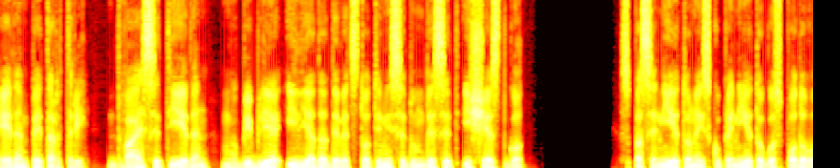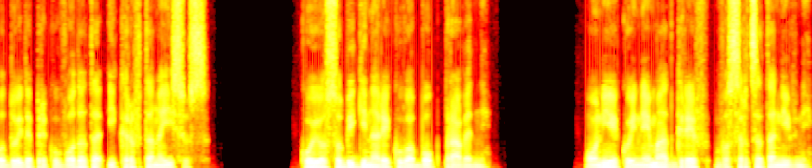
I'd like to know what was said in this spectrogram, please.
1 Петар 3, 21 Библија 1976 год. Спасението на искупението Господово дојде преку водата и крвта на Исус. Кој особи ги нарекува Бог праведни? Оние кои немаат грев во срцата нивни.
